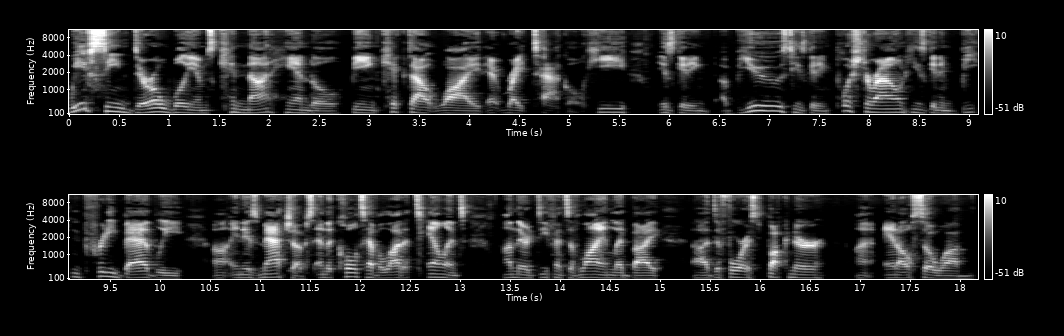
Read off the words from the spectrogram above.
we've seen Daryl Williams cannot handle being kicked out wide at right tackle. He is getting abused. He's getting pushed around. He's getting beaten pretty badly uh, in his matchups. And the Colts have a lot of talent on their defensive line, led by uh, DeForest Buckner uh, and also um,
